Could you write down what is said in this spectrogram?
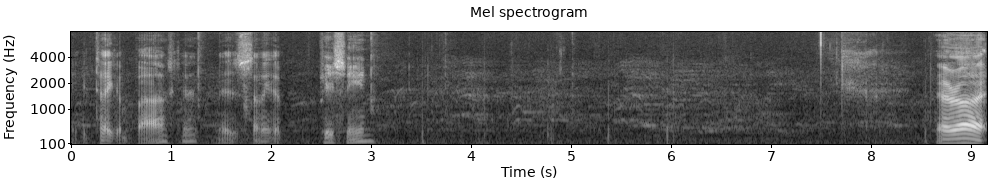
You could take a basket. There's something to piss in. All right.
